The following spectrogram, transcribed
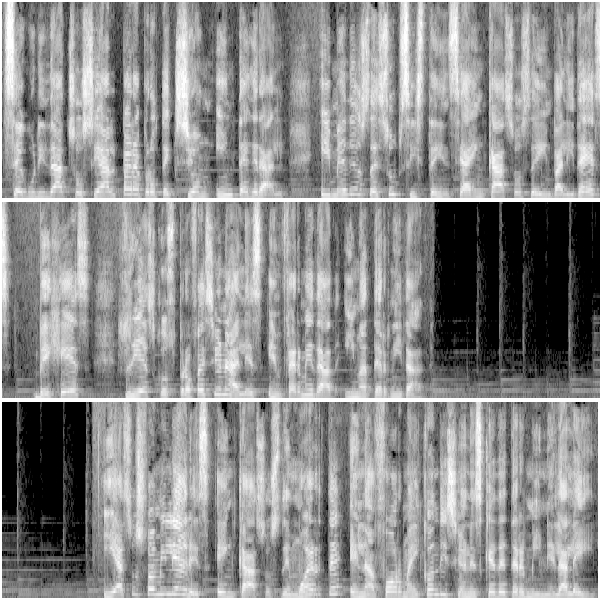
seguridad social para protección integral y medios de subsistencia en casos de invalidez, vejez, riesgos profesionales, enfermedad y maternidad. Y a sus familiares en casos de muerte en la forma y condiciones que determine la ley.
